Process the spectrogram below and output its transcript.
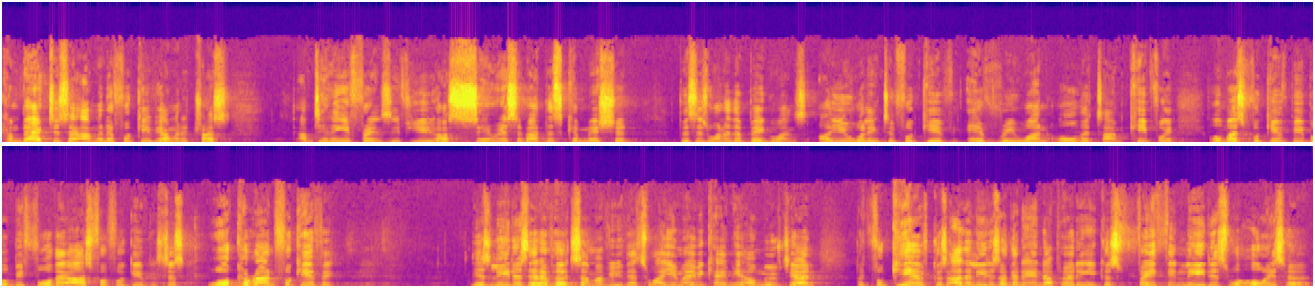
Come back to say, I'm going to forgive you. I'm going to trust. I'm telling you, friends, if you are serious about this commission, this is one of the big ones. Are you willing to forgive everyone all the time? Keep forgiving. Almost forgive people before they ask for forgiveness. Just walk around forgiving. There's leaders that have hurt some of you. That's why you maybe came here or moved here. And, but forgive, because other leaders are going to end up hurting you, because faith in leaders will always hurt.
